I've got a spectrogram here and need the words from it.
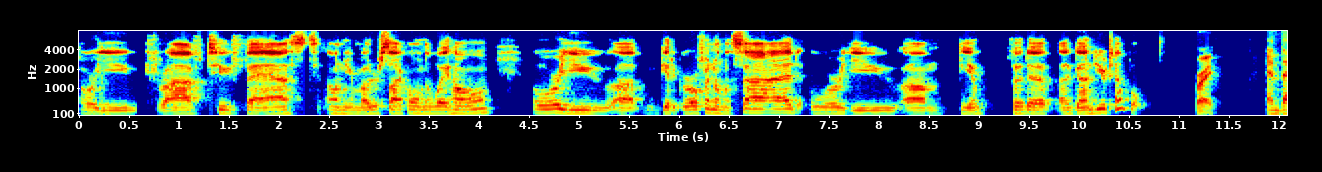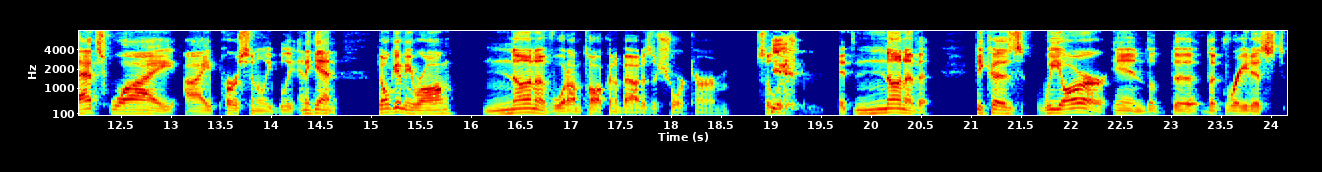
or you drive too fast on your motorcycle on the way home or you uh, get a girlfriend on the side or you um, you know put a, a gun to your temple Right. And that's why I personally believe, and again, don't get me wrong, none of what I'm talking about is a short term solution. It's none of it because we are in the, the, the greatest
